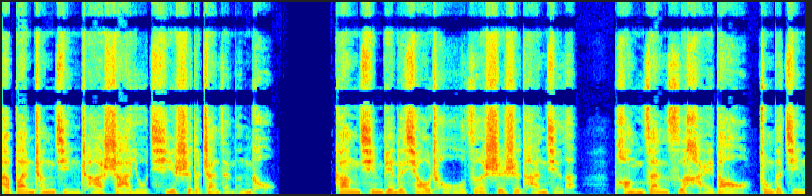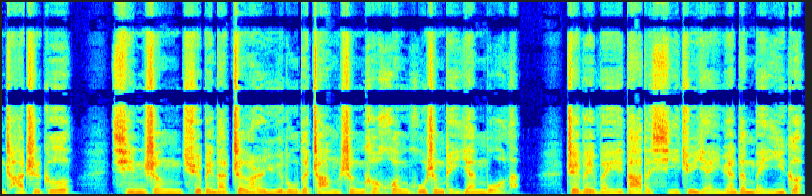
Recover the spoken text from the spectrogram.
他扮成警察，煞有其事的站在门口。钢琴边的小丑则适时弹起了《彭赞斯海盗》中的警察之歌，琴声却被那震耳欲聋的掌声和欢呼声给淹没了。这位伟大的喜剧演员的每一个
